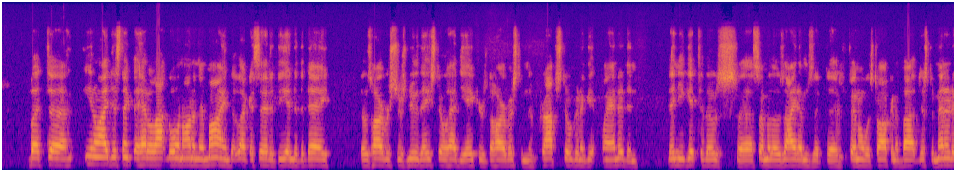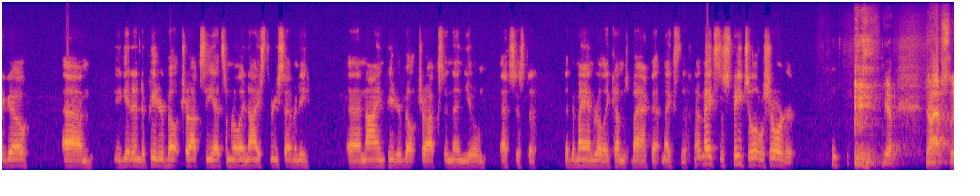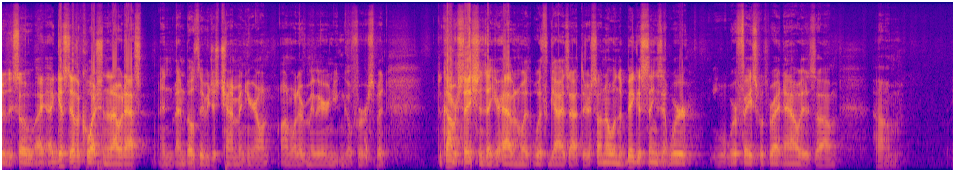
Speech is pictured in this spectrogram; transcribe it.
But uh, you know, I just think they had a lot going on in their mind. But like I said, at the end of the day, those harvesters knew they still had the acres to harvest, and the crop's still going to get planted. And then you get to those uh, some of those items that uh, Fintel was talking about just a minute ago. Um, you get into Peterbilt trucks. He had some really nice 379 uh, Peterbilt trucks, and then you that's just a the demand really comes back. That makes the that makes the speech a little shorter. Yep. No, absolutely. So I, I guess the other question that I would ask, and, and both of you just chime in here on, on whatever, maybe Aaron, you can go first, but the conversations that you're having with, with guys out there. So I know one of the biggest things that we're, we're faced with right now is, um, um,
